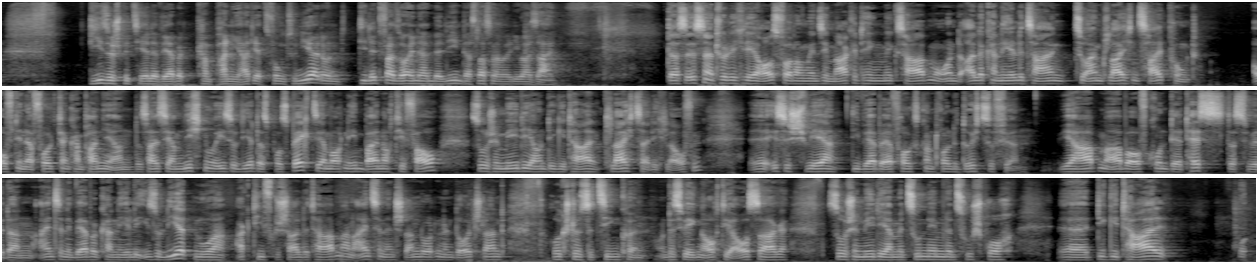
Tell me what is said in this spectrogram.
diese spezielle Werbekampagne hat jetzt funktioniert und die Litfaßsäule in Berlin, das lassen wir mal lieber sein. Das ist natürlich die Herausforderung, wenn Sie Marketing-Mix haben und alle Kanäle zahlen zu einem gleichen Zeitpunkt auf den Erfolg der Kampagne an. Das heißt, Sie haben nicht nur isoliert das Prospekt, Sie haben auch nebenbei noch TV, Social Media und digital gleichzeitig laufen. Äh, ist es schwer, die Werbeerfolgskontrolle durchzuführen. Wir haben aber aufgrund der Tests, dass wir dann einzelne Werbekanäle isoliert nur aktiv geschaltet haben, an einzelnen Standorten in Deutschland Rückschlüsse ziehen können. Und deswegen auch die Aussage, Social Media mit zunehmendem Zuspruch, äh, digital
